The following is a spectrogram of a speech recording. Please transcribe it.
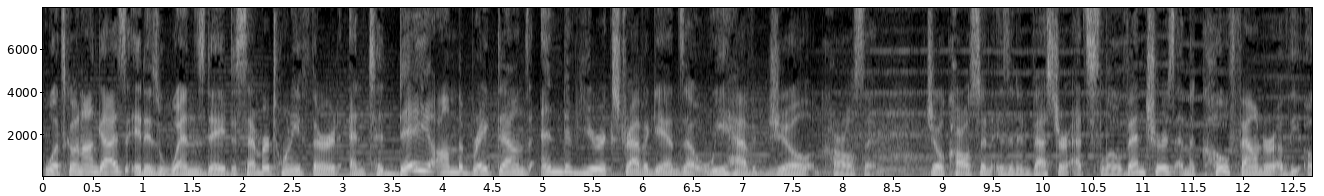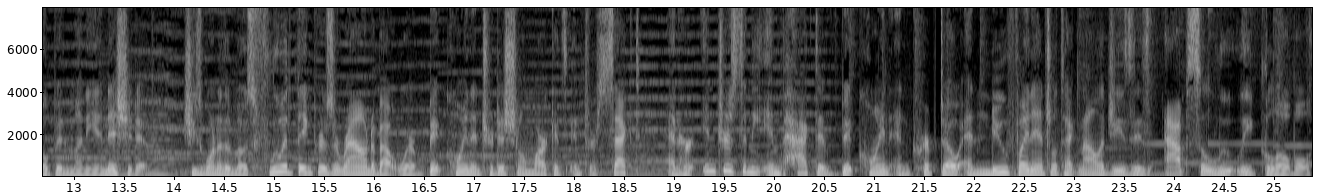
What's going on, guys? It is Wednesday, December 23rd, and today on the Breakdown's end of year extravaganza, we have Jill Carlson. Jill Carlson is an investor at Slow Ventures and the co founder of the Open Money Initiative. She's one of the most fluid thinkers around about where Bitcoin and traditional markets intersect, and her interest in the impact of Bitcoin and crypto and new financial technologies is absolutely global.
